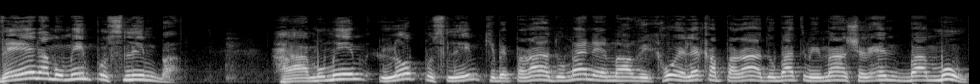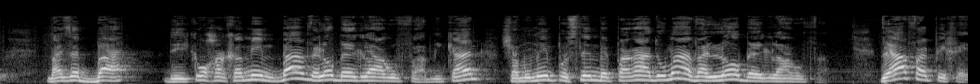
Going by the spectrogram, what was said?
ואין המומים פוסלים בה. המומים לא פוסלים, כי בפרה אדומה נאמר, ויקחו אליך פרה אדומה תמימה אשר אין בה מום. מה זה בה? דיקרו חכמים בה ולא בעגלה ערופה. מכאן שהמומים פוסלים בפרה אדומה, אבל לא בעגלה ערופה. ואף על פי כן,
